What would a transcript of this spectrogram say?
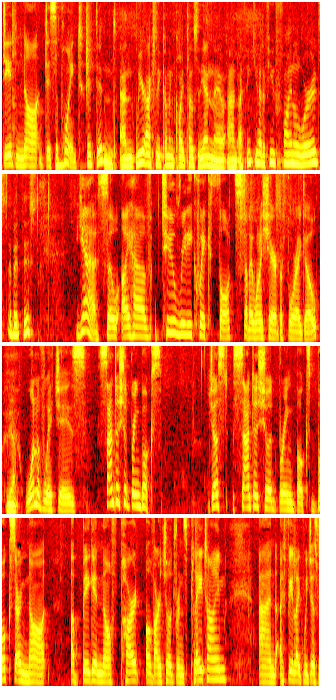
did not disappoint. It didn't. And we're actually coming quite close to the end now. And I think you had a few final words about this. Yeah, so I have two really quick thoughts that I want to share before I go. Yeah. One of which is Santa should bring books. Just Santa should bring books. Books are not a big enough part of our children's playtime. And I feel like we just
